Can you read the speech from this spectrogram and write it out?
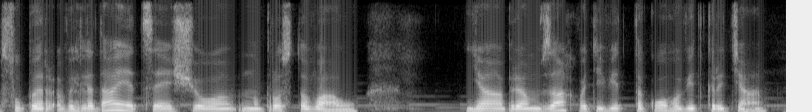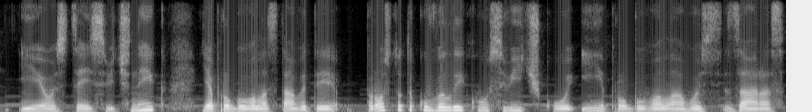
супер виглядає це, що ну просто вау. Я прям в захваті від такого відкриття. І ось цей свічник я пробувала ставити просто таку велику свічку, і пробувала ось зараз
